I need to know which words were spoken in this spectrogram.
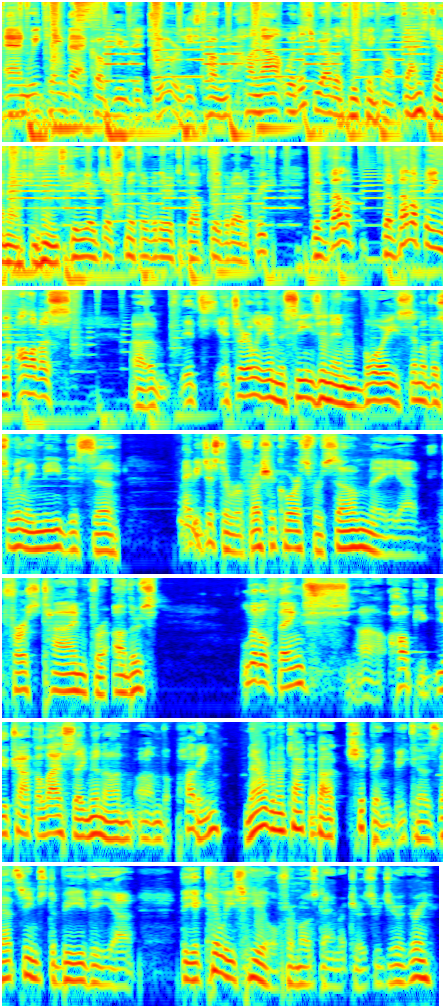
And we came back. Hope you did too, or at least hung hung out with us. We are those weekend golf guys. John Ashton here in studio. Jeff Smith over there at the Golf Cave at Otter Creek, develop developing all of us. Uh, it's it's early in the season, and boy, some of us really need this. Uh, maybe just a refresher course for some, a uh, first time for others. Little things. Uh, hope you you caught the last segment on on the putting. Now we're going to talk about chipping because that seems to be the uh, the Achilles heel for most amateurs. Would you agree?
